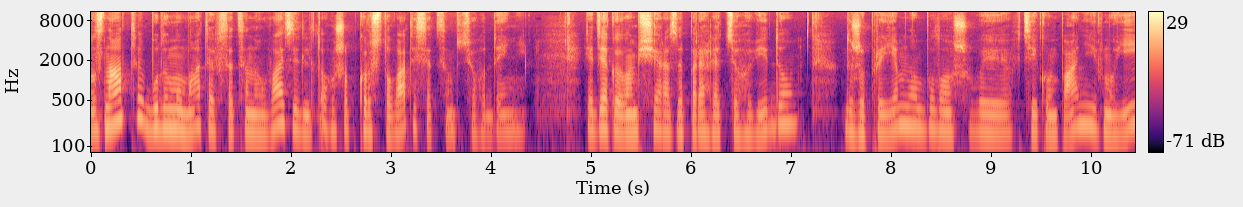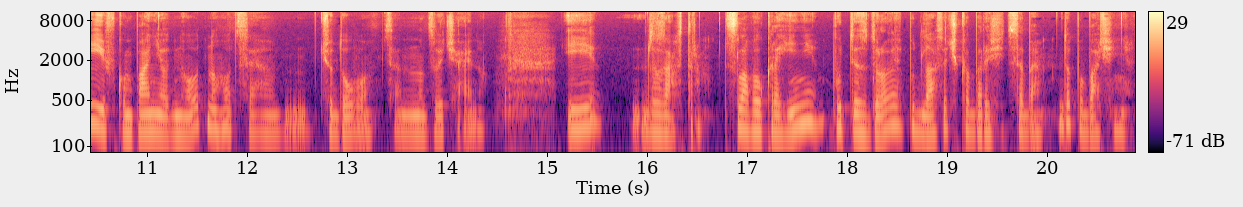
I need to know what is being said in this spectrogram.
знати, будемо мати все це на увазі для того, щоб користуватися цим в сьогоденні. Я дякую вам ще раз за перегляд цього відео. Дуже приємно було, що ви в цій компанії, в моїй, в компанії одне одного. Це чудово, це надзвичайно. І до завтра. Слава Україні! Будьте здорові, будь ласочка, бережіть себе. До побачення.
